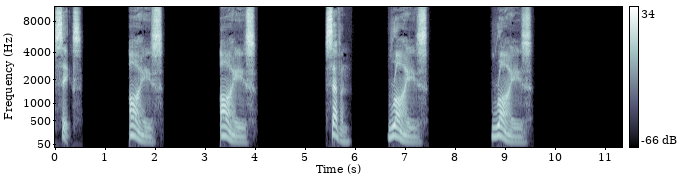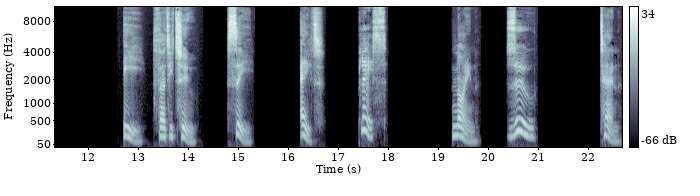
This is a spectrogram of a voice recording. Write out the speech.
6. eyes, eyes, 7. rise, rise, E. 32. C. 8. Place, 9. zoo. 10.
